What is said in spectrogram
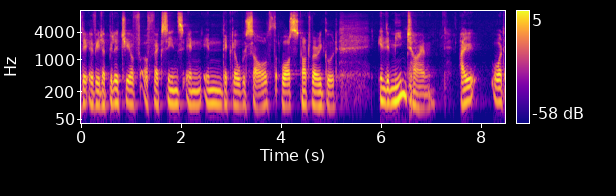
the availability of, of vaccines in, in the global south was not very good. In the meantime, I, what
